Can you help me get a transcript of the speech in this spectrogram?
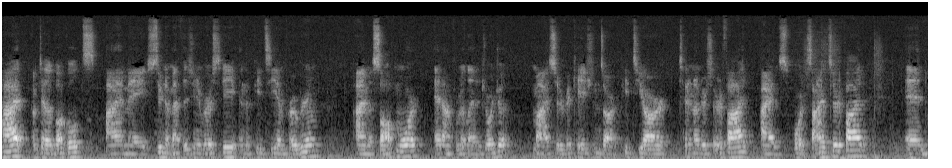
Hi, I'm Taylor Buchholz. I'm a student at Methodist University in the PTM program. I'm a sophomore and I'm from Atlanta, Georgia. My certifications are PTR 10 and under certified, I am sports science certified, and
